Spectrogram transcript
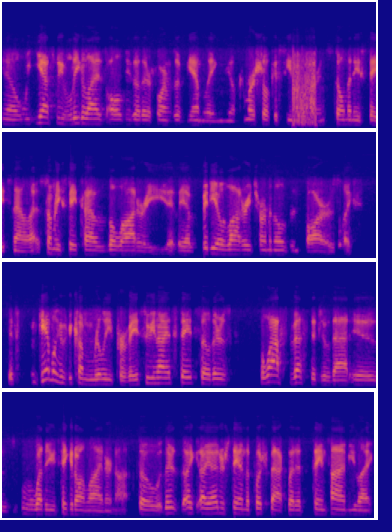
you know, we, yes, we've legalized all these other forms of gambling. You know, commercial casinos are in so many states now. Uh, so many states have the lottery. Uh, they have video lottery terminals and bars. Like, it's gambling has become really pervasive in the United States. So there's the last vestige of that is whether you take it online or not. So there's, I, I understand the pushback, but at the same time, you like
